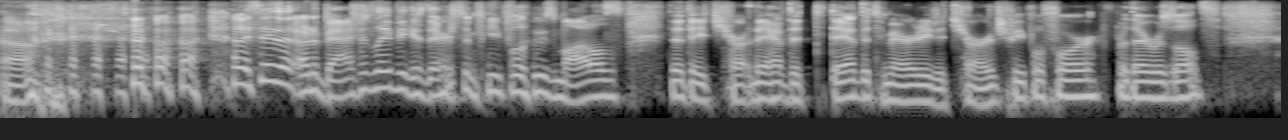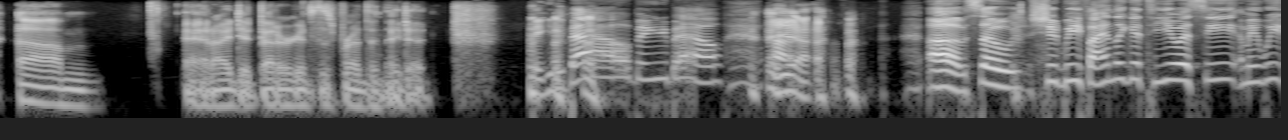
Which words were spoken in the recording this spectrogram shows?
uh, and I say that unabashedly because there are some people whose models that they char- they have the they have the temerity to charge people for for their results. Um, and I did better against the spread than they did. biggity bow, biggity bow. Uh, yeah, Uh, so should we finally get to USC? I mean, we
